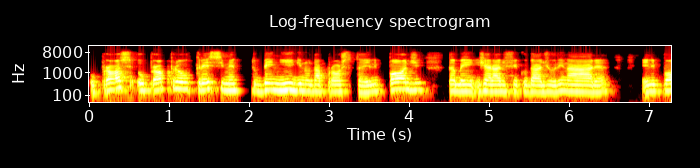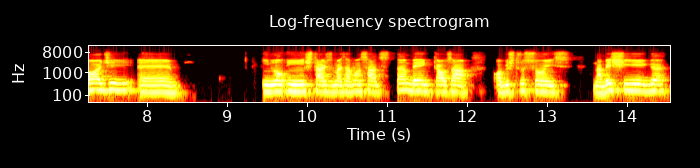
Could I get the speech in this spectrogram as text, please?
O, próximo, o próprio crescimento benigno da próstata, ele pode também gerar dificuldade urinária, ele pode, é, em, em estágios mais avançados, também causar obstruções na bexiga.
